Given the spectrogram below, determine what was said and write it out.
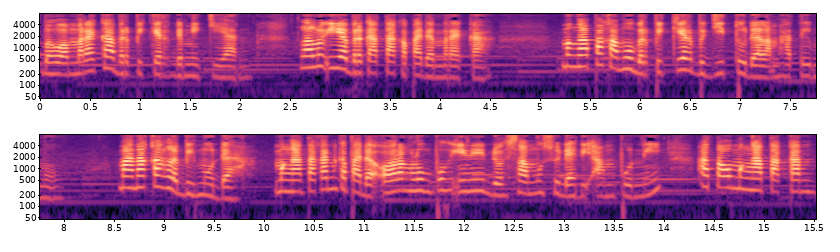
bahwa mereka berpikir demikian. Lalu ia berkata kepada mereka, "Mengapa kamu berpikir begitu dalam hatimu? Manakah lebih mudah, mengatakan kepada orang lumpuh ini dosamu sudah diampuni, atau mengatakan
